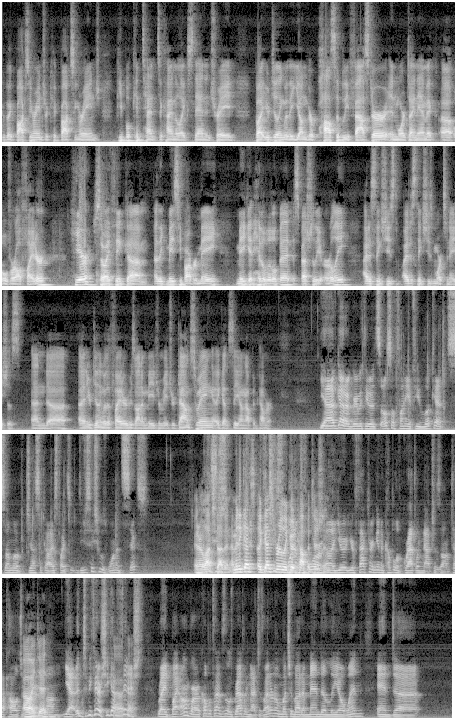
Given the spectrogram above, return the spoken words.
like boxing range or kickboxing range. People content to kind of like stand and trade, but you're dealing with a younger, possibly faster and more dynamic uh, overall fighter here. So I think um, I think Maycee Barber may may get hit a little bit, especially early. I just think she's I just think she's more tenacious, and uh, and you're dealing with a fighter who's on a major major downswing against a young up and comer. Yeah, I've got to agree with you. It's also funny if you look at some of Jessica Eye's fights. Did you say she was one and six? In her last seven, I mean against against really good and four. competition. Uh, you're you're factoring in a couple of grappling matches on Tapology. Oh, I did? Um, yeah, and to be fair, she got Oh, okay. finished right by armbar a couple times in those grappling matches. I don't know much about Amanda Leo Wen and uh,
